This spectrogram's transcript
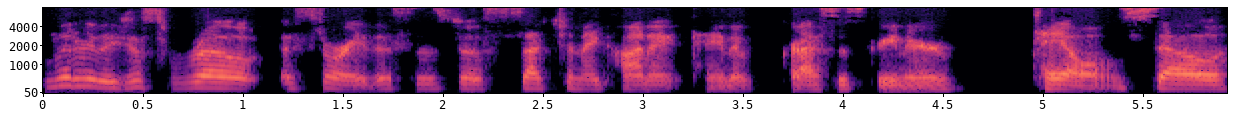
literally just wrote a story this is just such an iconic kind of grass is greener tale so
